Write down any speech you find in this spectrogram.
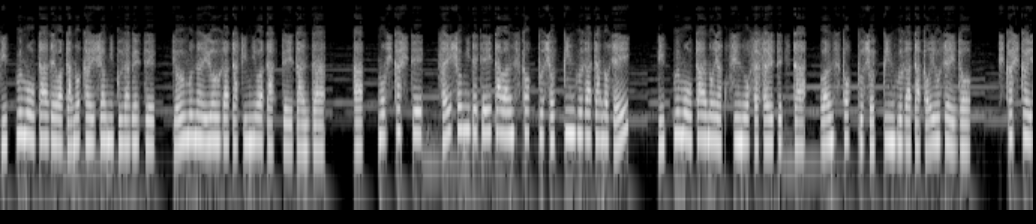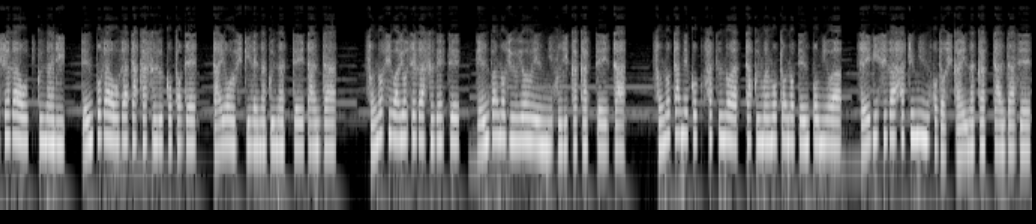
ビッグモーターでは他の会社に比べて、業務内容が多岐にわたっていたんだ。あ、もしかして、最初に出ていたワンストップショッピング型のせい？ビッグモーターの躍進を支えてきた、ワンストップショッピング型という制度。しかし会社が大きくなり、店舗が大型化することで、対応しきれなくなっていたんだ。そのしわ寄せがすべて、現場の従業員に降りかかっていた。そのため告発のあった熊本の店舗には、整備士が8人ほどしかいなかったんだぜ。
